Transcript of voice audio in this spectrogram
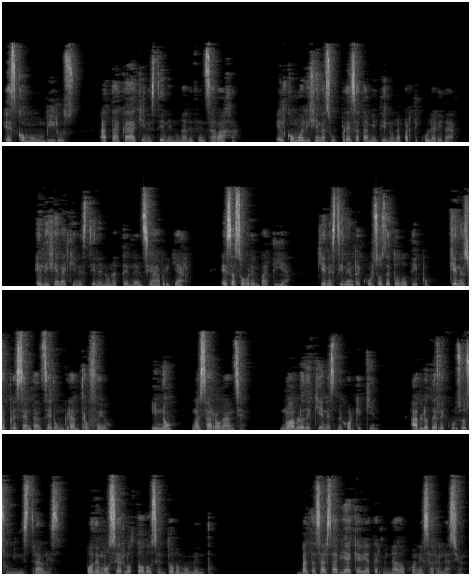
Es como un virus. Ataca a quienes tienen una defensa baja. El cómo eligen a su presa también tiene una particularidad. Eligen a quienes tienen una tendencia a brillar, esa sobreempatía, quienes tienen recursos de todo tipo, quienes representan ser un gran trofeo. Y no, no es arrogancia. No hablo de quién es mejor que quién. Hablo de recursos suministrables. Podemos serlo todos en todo momento. Baltasar sabía que había terminado con esa relación.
